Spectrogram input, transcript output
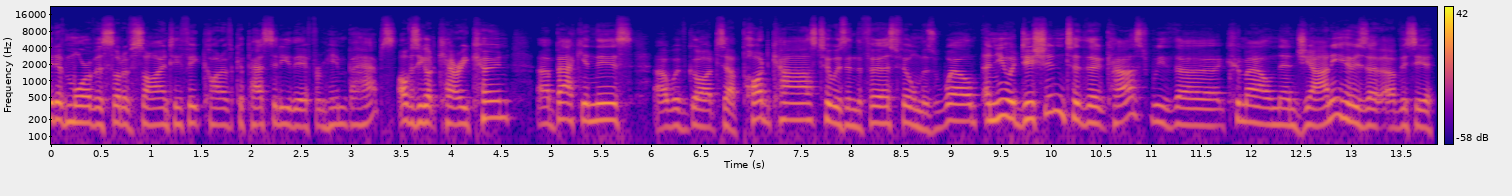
bit of more of a sort of scientific kind of capacity there from him, perhaps. Obviously, got Carrie Coon uh, back in this. Uh, we've got uh, Podcast, who was in the first film as well. A new addition to the cast with uh, Kumail Nanjiani, who's obviously a,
